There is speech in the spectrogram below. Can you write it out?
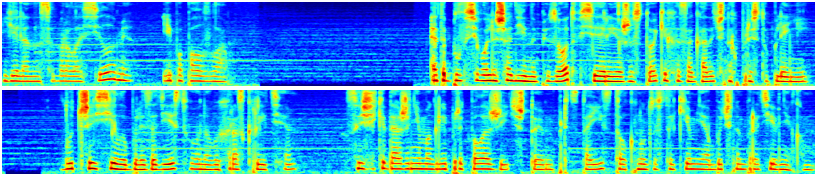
Елена собралась силами и поползла. Это был всего лишь один эпизод в серии жестоких и загадочных преступлений. Лучшие силы были задействованы в их раскрытии. Сыщики даже не могли предположить, что им предстоит столкнуться с таким необычным противником.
